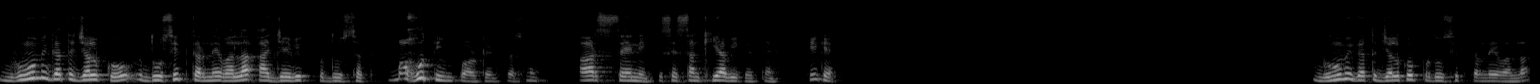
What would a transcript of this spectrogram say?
भूमिगत जल को दूषित करने वाला अजैविक प्रदूषक बहुत इंपॉर्टेंट प्रश्न है। आर्सेनिक, इसे संख्या भी कहते हैं, ठीक है? भूमिगत जल को प्रदूषित करने वाला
